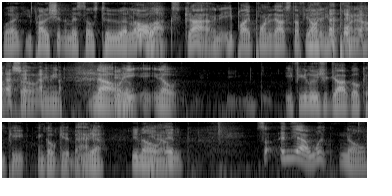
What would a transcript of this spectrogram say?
"Well, you probably shouldn't have missed those two uh, low oh, blocks." God, and he probably pointed out stuff y'all didn't even point out. So I mean, no, You he, you know, if you lose your job, go compete and go get it back. Yeah, you know, You know? and so and yeah, we you know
